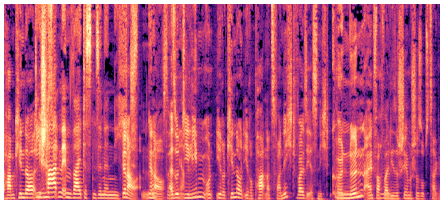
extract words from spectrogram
haben Kinder. Die lieben sie- schaden im weitesten Sinne nicht. Genau, ne? genau. So, also ja. die lieben und ihre Kinder und ihre Partner zwar nicht, weil sie es nicht können, Mhm. einfach weil diese chemische Substanz,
